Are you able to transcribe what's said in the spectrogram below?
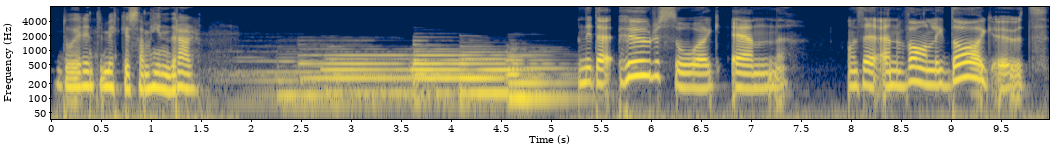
då är det inte mycket som hindrar. Anita, hur såg en, om säger, en vanlig dag ut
